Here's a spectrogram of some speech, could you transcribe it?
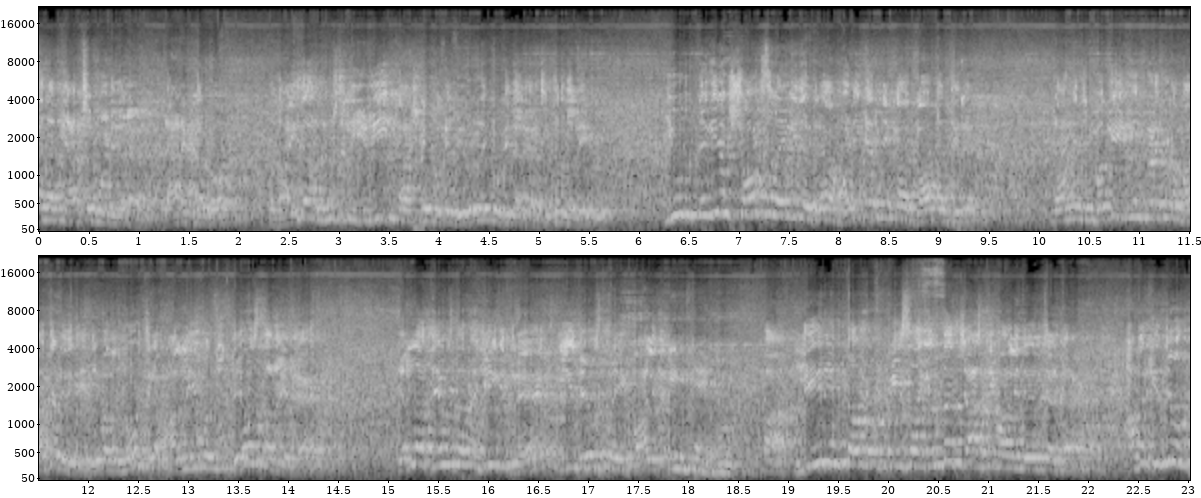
ಚೆನ್ನಾಗಿ ಕ್ಯಾಪ್ಚರ್ ಮಾಡಿದ್ದಾರೆ ಡೈರೆಕ್ಟರು ಒಂದು ಐದಾರು ನಿಮಿಷದಲ್ಲಿ ಇಡೀ ಕಾಶಿಯ ಬಗ್ಗೆ ವಿವರಣೆ ಕೊಟ್ಟಿದ್ದಾರೆ ಚಿತ್ರದಲ್ಲಿ. ಇವರು ತೆಗೆಯೋ ಶಾರ್ಟ್ಸ್ ಎಲ್ಲ ಹೇಗಿದೆ ಅಂದರೆ ಆ ಮಣಿಕರ್ಣಿಕಾ ಘಾಟ್ ಅಂತಿದೆ ನಾನು ಇದ್ರ ಬಗ್ಗೆ ಇನ್ನೊಂದು ಕಡೆ ಕೂಡ ಮಾತಾಡಿದ್ದೀನಿ. ನೀವು ಅದನ್ನು ನೋಡ್ತೀರಾ? ಅಲ್ಲಿ ಒಂದು ದೇವಸ್ಥಾನ ಇದೆ. ಎಲ್ಲ ದೇವಸ್ಥಾನ ಹೀಗಿದ್ರೆ ಈ ದೇವಸ್ಥಾನ ಈಗ ವಾಲಿದೆ. ಲೀನಿಂಗ್ ಟವರ್ ಆಫ್ ಪೀಸ್ ಆಗಿಂದ ಜಾಸ್ತಿ ವಾಲಿದೆ ಅಂತ ಹೇಳ್ತಾರೆ. ಅದರ ಹಿಂದೆ ಒಂದು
